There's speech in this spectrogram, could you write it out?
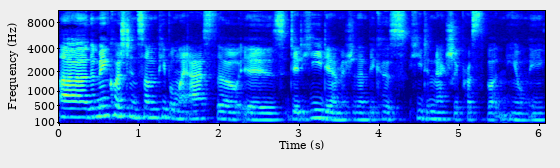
Uh, the main question some people might ask, though, is did he damage them because he didn't actually press the button? He only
